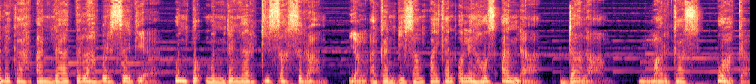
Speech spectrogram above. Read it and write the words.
Adakah anda telah bersedia untuk mendengar kisah seram yang akan disampaikan oleh hos anda dalam Markas Puaka?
